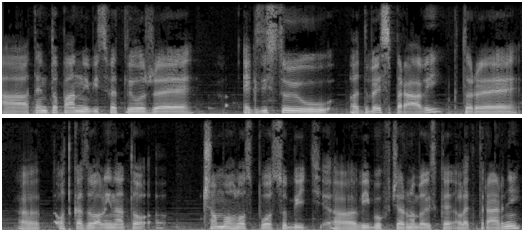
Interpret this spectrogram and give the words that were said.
a tento pán mi vysvetlil, že existujú dve správy, ktoré odkazovali na to, čo mohlo spôsobiť výbuch v Černobylskej elektrárni.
